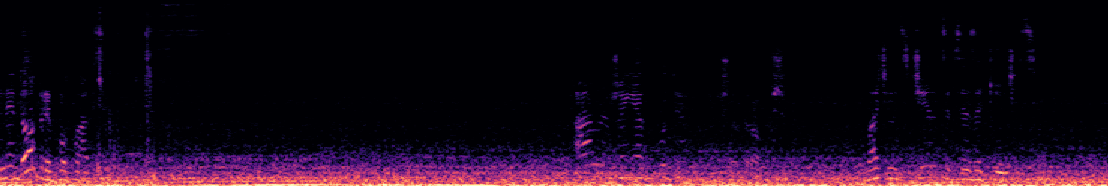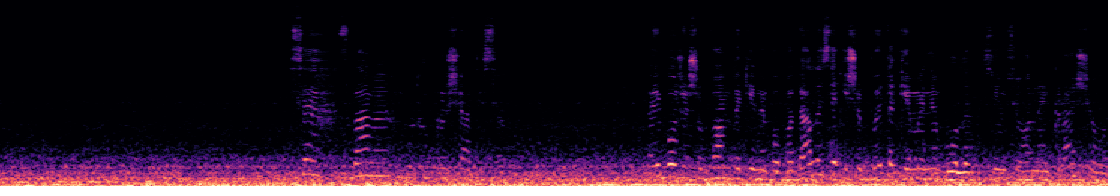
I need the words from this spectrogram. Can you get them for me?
недобре попався. Але вже як буде, що зробиш. Бачимо, з чим це все закінчиться. Все, з вами буду прощатися. Дай Боже, щоб вам такі не попадалися і щоб ви такими не були. Всім всього найкращого.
